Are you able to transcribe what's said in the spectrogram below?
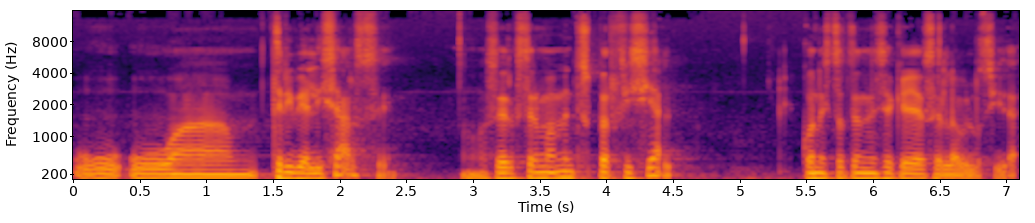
o, a trivializarse, a ser extremadamente superficial con esta tendencia que hay a hacer la velocidad.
